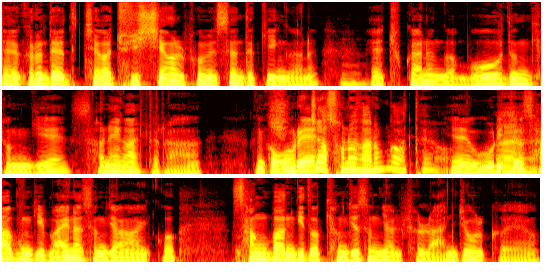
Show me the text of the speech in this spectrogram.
예, 그런데 제가 주식시장을 보면서 느낀 거는 음. 예, 주가는 그 모든 경기에 선행하더라. 그러니까 진짜 올해 진짜 선행하는 것 같아요. 예, 우리 네. 저 4분기 마이너스 성장하고 상반기도 경제 성장이 별로 안 좋을 거예요.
